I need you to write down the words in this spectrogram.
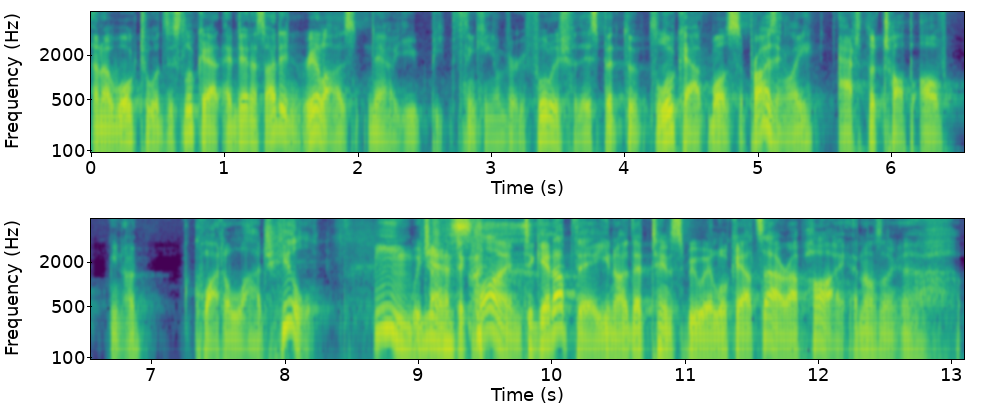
and I walked towards this lookout. And Dennis, I didn't realize. Now you'd be thinking I'm very foolish for this, but the, lookout was surprisingly at the top of you know quite a large hill, which I had to climb to get up there. You know that tends to be where lookouts are up high. And I was like, Ugh.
